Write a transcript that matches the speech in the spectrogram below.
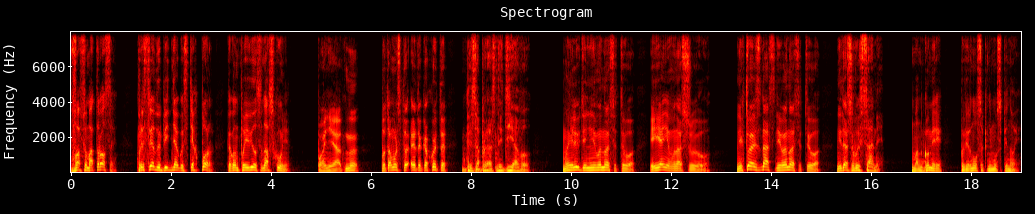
Ваши матросы преследуют беднягу с тех пор, как он появился на шкуне. Понятно. Потому что это какой-то Безобразный дьявол. Мои люди не выносят его, и я не выношу его. Никто из нас не выносит его, не даже вы сами. Монгомери повернулся к нему спиной.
